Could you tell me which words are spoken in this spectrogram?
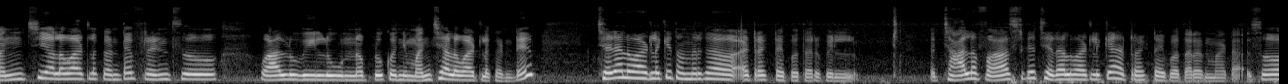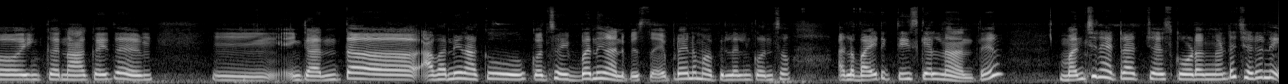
మంచి అలవాట్ల కంటే ఫ్రెండ్స్ వాళ్ళు వీళ్ళు ఉన్నప్పుడు కొన్ని మంచి అలవాట్ల కంటే చెడు అలవాట్లకి తొందరగా అట్రాక్ట్ అయిపోతారు పిల్లలు. చాలా ఫాస్ట్గా చెడు అలవాట్లకే అట్రాక్ట్ అయిపోతారు అనమాట సో ఇంకా నాకైతే ఇంకా అంత అవన్నీ నాకు కొంచెం ఇబ్బందిగా అనిపిస్తాయి. ఎప్పుడైనా మా పిల్లల్ని కొంచెం అట్లా బయటికి తీసుకెళ్ళినా అంతే. మంచిని అట్రాక్ట్ చేసుకోవడం కంటే చెడుని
